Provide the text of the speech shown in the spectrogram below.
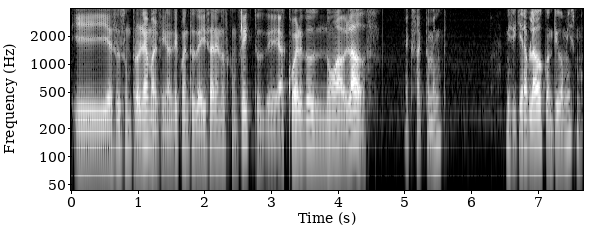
Y eso es un problema. Al final de cuentas, de ahí salen los conflictos, de acuerdos no hablados. Exactamente. Ni siquiera hablado contigo mismo.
